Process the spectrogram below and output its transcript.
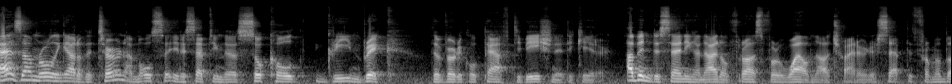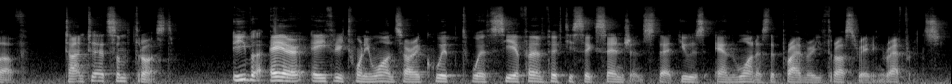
As I'm rolling out of the turn, I'm also intercepting the so-called green brick, the vertical path deviation indicator. I've been descending on idle thrust for a while now trying to intercept it from above. Time to add some thrust. EVA Air A321s are equipped with CFM56 engines that use N1 as the primary thrust rating reference.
